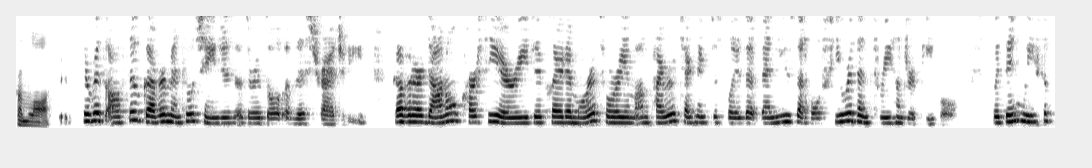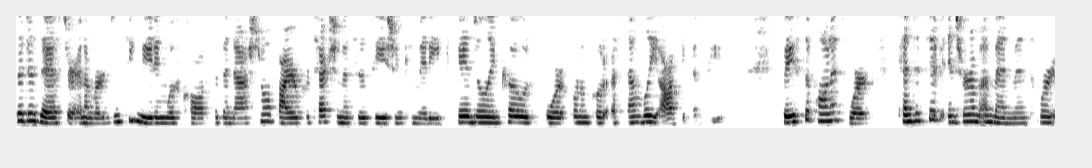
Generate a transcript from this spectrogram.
from lawsuits. There was also governmental changes as a result of this tragedy. Governor Donald Carcieri declared a moratorium on pyrotechnic displays at venues that hold fewer than 300 people. Within weeks of the disaster, an emergency meeting was called for the National Fire Protection Association committee handling code for quote unquote assembly occupancies. Based upon its work, tentative interim amendments were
